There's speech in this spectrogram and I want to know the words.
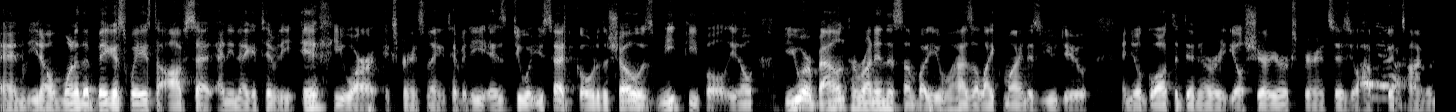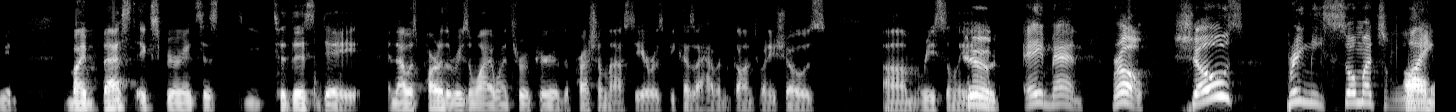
And you know, one of the biggest ways to offset any negativity, if you are experiencing negativity, is do what you said: go to the shows, meet people. You know, you are bound to run into somebody who has a like mind as you do, and you'll go out to dinner, you'll share your experiences, you'll have Oh, a good time. I mean, my best experiences to this day, and that was part of the reason why I went through a period of depression last year, was because I haven't gone to any shows um, recently. Dude, amen. Bro, shows bring me so much Oh light.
